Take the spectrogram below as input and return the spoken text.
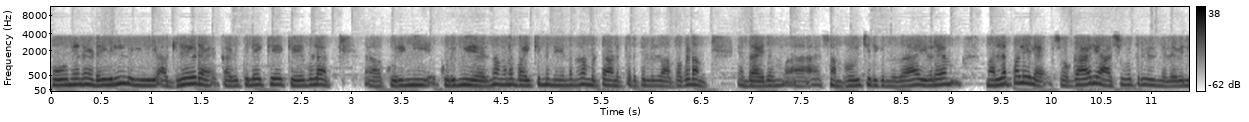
പോകുന്നതിനിടയിൽ ഈ അഖിലയുടെ കഴുത്തിലേക്ക് കേബിൾ കുരുങ്ങി കുരുങ്ങുകയായിരുന്നു. അങ്ങനെ ബൈക്കിന്റെ നിയന്ത്രണം വിട്ടാണ് ഇത്തരത്തിലൊരു അപകടം എന്തായാലും സംഭവിച്ചിരിക്കുന്നത്. ഇവരെ മല്ലപ്പള്ളിയിലെ സ്വകാര്യ ആശുപത്രിയിൽ നിലവിൽ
